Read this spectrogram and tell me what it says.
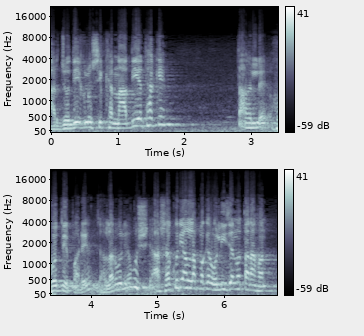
আর যদি এগুলো শিক্ষা না দিয়ে থাকে তাহলে হতে পারে, আল্লাহর অলি অবশ্যই। আশা করি আল্লাহ পাকের অলি যেন তারা হন।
